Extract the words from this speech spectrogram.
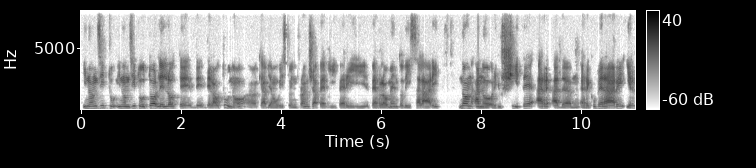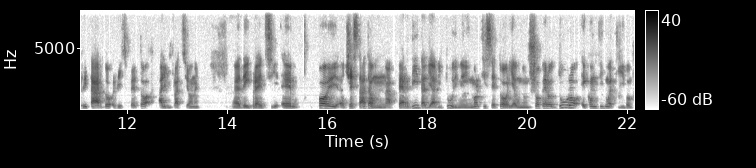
Innanzitutto, innanzitutto le lotte de, dell'autunno eh, che abbiamo visto in Francia per l'aumento dei salari non hanno riuscito ad um, recuperare il ritardo rispetto all'inflazione eh, dei prezzi. E poi eh, c'è stata una perdita di abitudini in molti settori, è un, un sciopero duro e continuativo.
